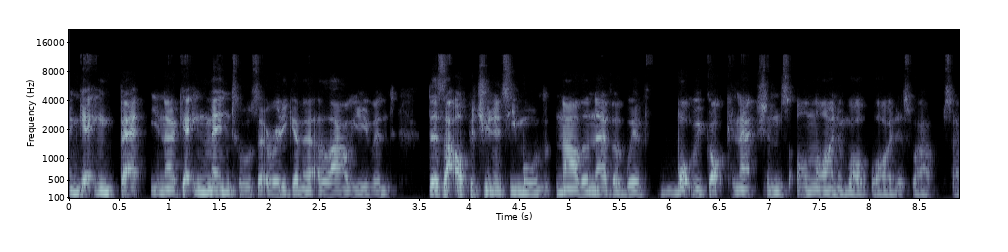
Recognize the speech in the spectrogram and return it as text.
and getting bet, you know, getting mentors that are really going to allow you and there's that opportunity more now than ever with what we've got connections online and worldwide as well. So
